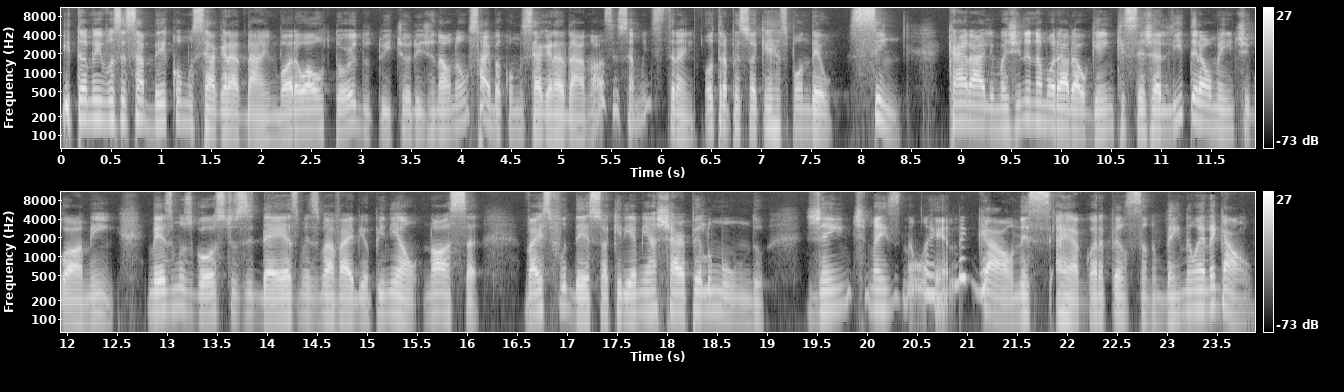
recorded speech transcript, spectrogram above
E também você saber como se agradar, embora o autor do tweet original não saiba como se agradar. Nossa, isso é muito estranho. Outra pessoa que respondeu: Sim. Caralho, imagina namorar alguém que seja literalmente igual a mim, mesmos gostos, ideias, mesma vibe e opinião. Nossa, vai se fuder, só queria me achar pelo mundo. Gente, mas não é legal nesse. É, agora pensando bem, não é legal.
